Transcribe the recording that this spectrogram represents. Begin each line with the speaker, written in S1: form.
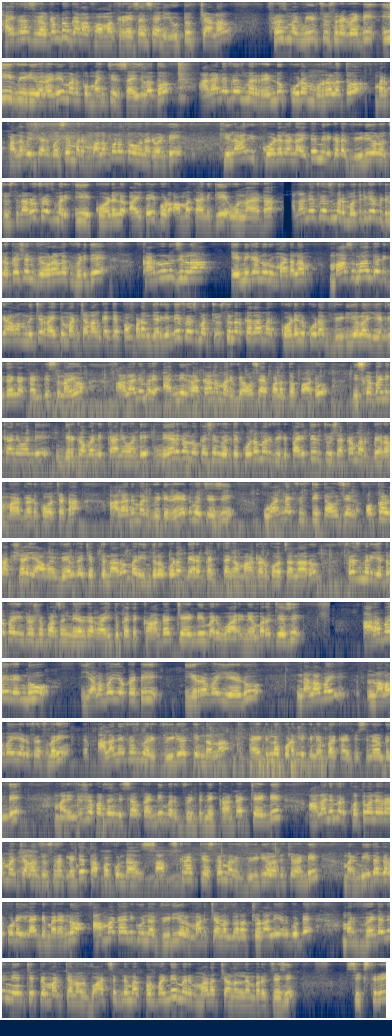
S1: Hi friends welcome to gun of pharma creations and YouTube channel friends మరి మీరు చూస్తున్నటువంటి ఈ వీడియోలోని మనకు మంచి సైజులతో అలానే ఫ్రెండ్స్ మరి రెండు కూడా ముర్రలతో మరి పళ్ళ విషయానికి వస్తే మరి మలపలతో ఉన్నటువంటి కిలారి కోడెలను అయితే మీరు ఇక్కడ వీడియోలో చూస్తున్నారు. ఫ్రెండ్స్ మరి ఈ కోడెలు అయితే ఇప్పుడు అమ్మకానికి ఉన్నాయట. అలానే ఫ్రెండ్స్ మరి మొదటిగా వీటి లొకేషన్ వివరాలకు వెళితే కర్నూలు జిల్లా ఎమిగనూరు మండలం మాసమాంతోటి గ్రామం నుంచి రైతు మన ఛానల్కి అయితే పంపడం జరిగింది. ఫ్రెండ్స్ మరి చూస్తున్నారు కదా మరి కోడెలు కూడా వీడియోలో ఏ విధంగా కనిపిస్తున్నాయో అలానే మరి అన్ని రకాల మరి వ్యవసాయ పనులతో పాటు ఇసుక బండి కానివ్వండి గిరక బండి కానివ్వండి నేరుగా లొకేషన్కి వెళ్తే కూడా మరి వీటి పనితీరు చూశాక మరి బేరం మాట్లాడుకోవచ్చట. అలానే మరి వీటి రేట్ వచ్చేసి వన్ ల్యాక్ ఫిఫ్టీ థౌజండ్ ఒక లక్ష యాభై వేలుగా చెప్తున్నారు. మరి ఇందులో కూడా బేరం ఖచ్చితంగా మాట్లాడుకోవచ్చు అన్నారు. ఫ్రెండ్స్ మరి ఎదురుపై ఇంట్రెస్ట్ పర్సన్ నేరుగా రైతుకైతే కాంటాక్ట్ చేయండి. మరి వారి నెంబర్ వచ్చేసి అరవై రెండు ఎనభై ఒకటి ఇరవై ఏడు నలభై నలభై ఏడు ఫ్రెండ్స్ మరి అలానే ఫ్రెండ్స్ మరి వీడియో కిందన్న టైటిల్లో కూడా మీకు నెంబర్ కనిపిస్తూనే ఉంటుంది. మరి ఇంట్రెస్ట్ పర్సన్ మిస్ అవ్వకండి మరి వెంటనే కాంటాక్ట్ చేయండి. అలానే మరి కొత్త వాళ్ళు ఎవరైనా మన ఛానల్ చూసినట్లయితే తప్పకుండా సబ్స్క్రైబ్ చేసుకొని మరి వీడియోలు అయితే చూడండి. మరి మీ దగ్గర కూడా ఇలాంటి మరెన్నో అమ్మకానికి ఉన్న వీడియోలు మన ఛానల్ ద్వారా చూడాలి అనుకుంటే మరి వెంటనే నేను చెప్పే మన ఛానల్ వాట్సాప్ నెంబర్ పంపండి. మరి మన ఛానల్ నెంబర్ వచ్చేసి six three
